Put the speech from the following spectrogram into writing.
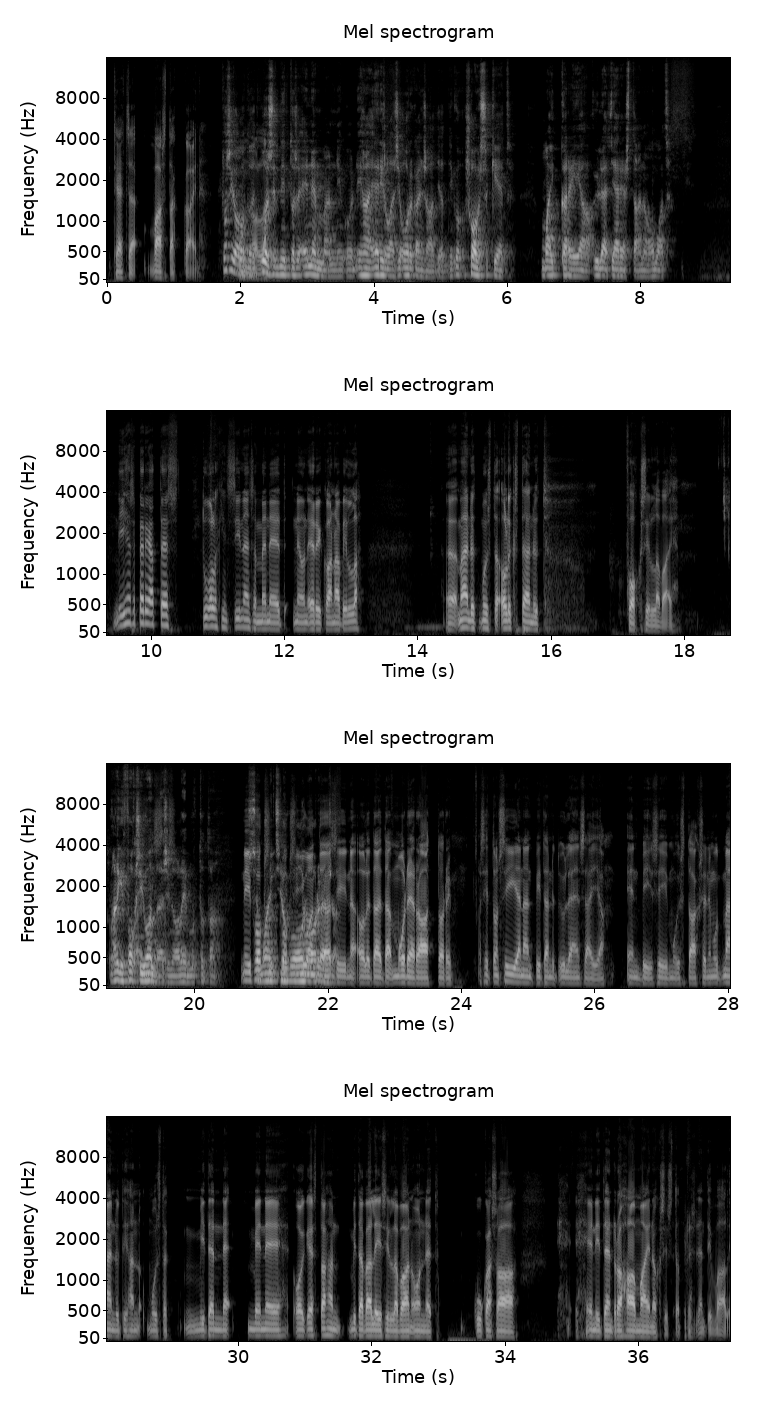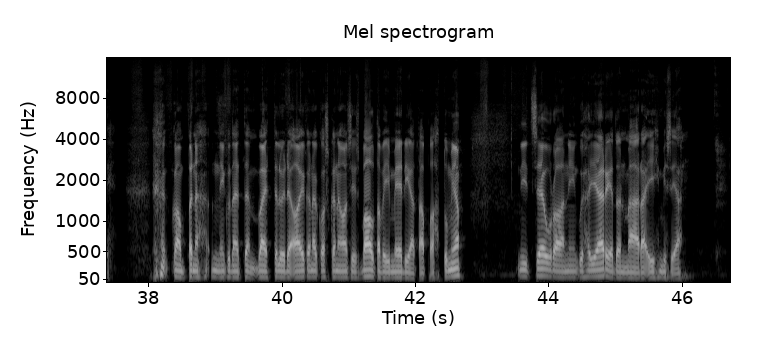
tiedätkö, vastakkain. Tosi outoa, että niitä olisi enemmän niin kuin ihan erilaisia organisaatioita, niin kuin Suomessakin, että Maikkari ja Ylet järjestää aina omat. Niinhän se periaatteessa tuollakin sinänsä menee, että ne on eri kanavilla. Mä en nyt muista, oliko tämä nyt Foxilla vai? Ainakin Foxin juontaja siinä oli, mutta tota, Niin, Foxin, Foxin oudon juontaja organisaation. siinä oli tai tämä moderaattori. Sitten on CNN pitänyt yleensä ja NBC muistaakseni, mutta mä en nyt ihan muista, miten ne menee. Oikeastaan mitä väliä sillä vaan on, että kuka saa eniten rahaa mainoksista presidentinvaali kampanja niin kuin näiden väittelyiden aikana, koska ne on siis valtavia mediatapahtumia. Niitä seuraa niin kuin ihan järjetön määrä ihmisiä.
